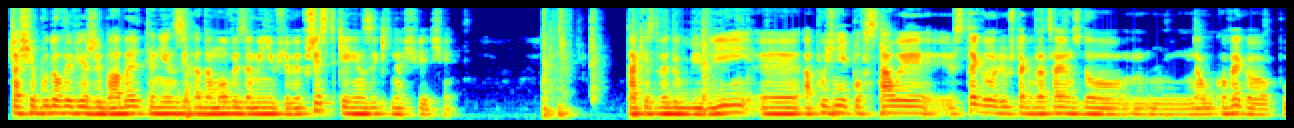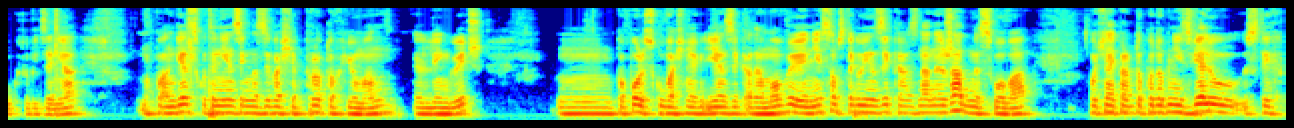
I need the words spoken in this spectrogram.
W czasie budowy wieży Babel ten język adamowy zamienił się we wszystkie języki na świecie. Tak jest według Biblii, y, a później powstały, z tego już tak wracając do mm, naukowego punktu widzenia, po angielsku ten język nazywa się Proto-Human Language. Mm, Po polsku właśnie język adamowy. Nie są z tego języka znane żadne słowa, choć najprawdopodobniej z wielu z tych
